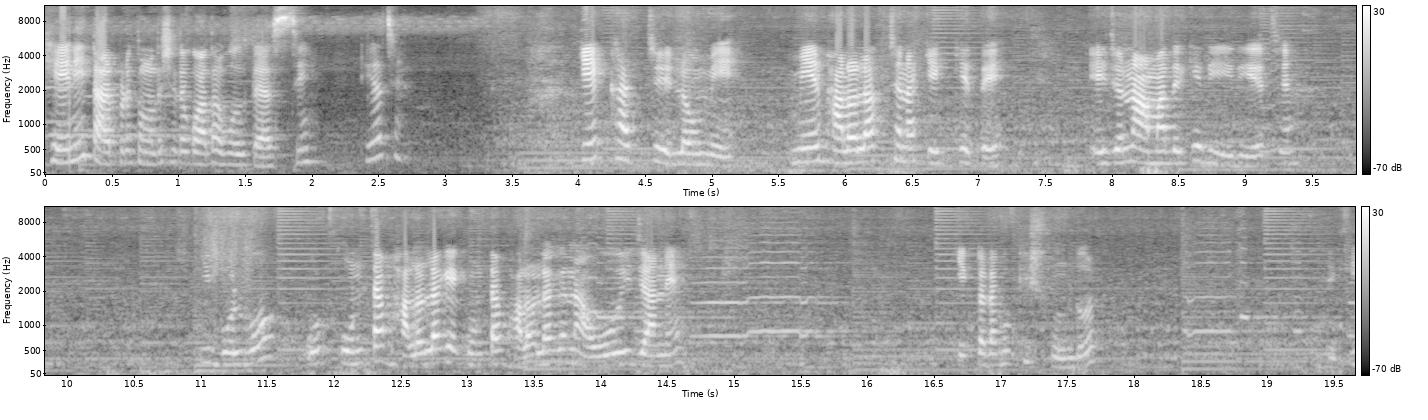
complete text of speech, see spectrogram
খেয়ে নিই, তারপরে তোমাদের সাথে কথা বলতে আসছি। ঠিক আছে? কেক খাচ্ছে এলো মেয়ে। মেয়ের ভালো লাগছে না কেক খেতে। এই জন্য আমাদেরকে দিয়ে দিয়েছে। কি বলব? ওর কোনটা ভালো লাগে, কোনটা ভালো লাগে না, ওই জানে। কেকটা দেখো কি সুন্দর। দেখি।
